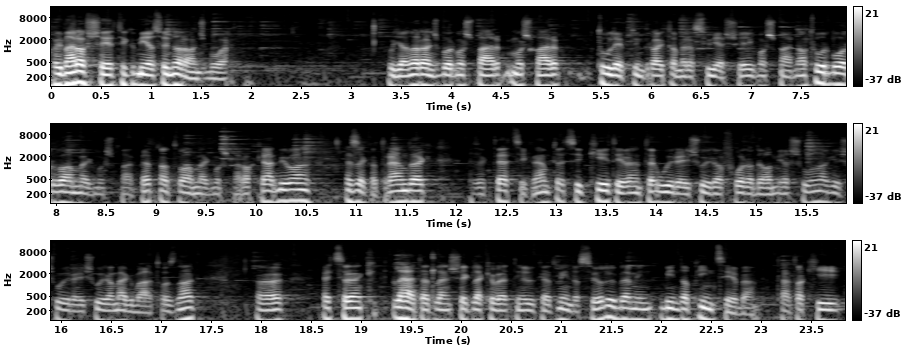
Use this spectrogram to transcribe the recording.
hogy már azt se értik, mi az, hogy narancsbor. Ugye a narancsbor most már, most már túlléptünk rajta, mert az hülyeség, most már naturbor van, meg most már petnat van, meg most már akármi van. Ezek a trendek, ezek tetszik, nem tetszik, két évente újra és újra forradalmiasulnak, és újra és újra megváltoznak egyszerűen lehetetlenség lekövetni őket mind a szőlőben, mind a pincében. Tehát aki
